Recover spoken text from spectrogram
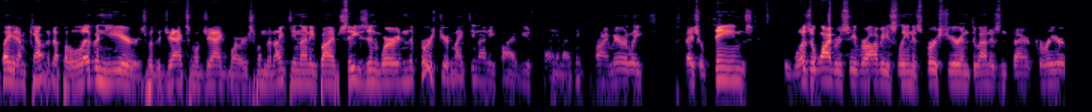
played, I'm counting it up, 11 years with the Jacksonville Jaguars from the 1995 season, where in the first year, 1995, he was playing, I think, primarily special teams. He was a wide receiver, obviously, in his first year and throughout his entire career.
